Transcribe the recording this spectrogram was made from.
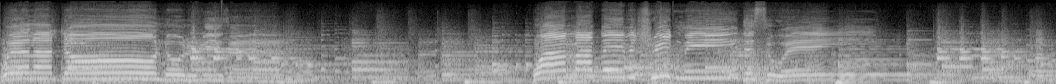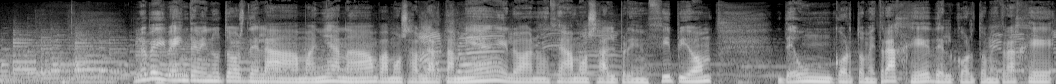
Well, I don't know the reason why my baby treat me this way. 9 y 20 minutos de la mañana vamos a hablar también, y lo anunciamos al principio, de un cortometraje, del cortometraje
